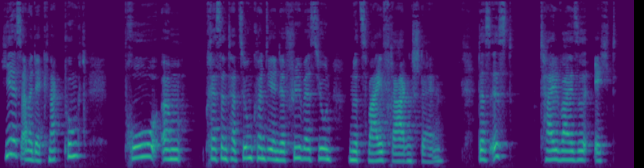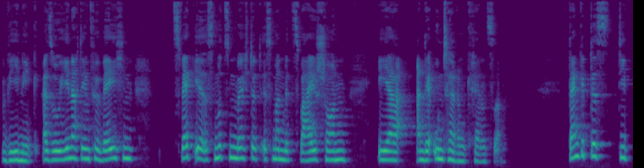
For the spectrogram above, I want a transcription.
Hier ist aber der Knackpunkt. Pro ähm, Präsentation könnt ihr in der Free-Version nur zwei Fragen stellen. Das ist teilweise echt wenig. Also je nachdem, für welchen Zweck ihr es nutzen möchtet, ist man mit zwei schon eher an der unteren Grenze. Dann gibt es die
